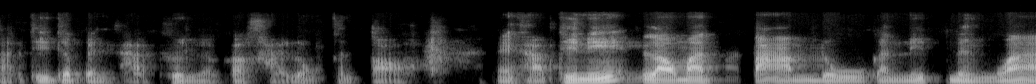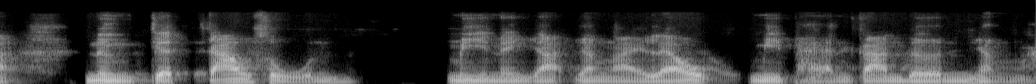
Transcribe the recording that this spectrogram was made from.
กาสที่จะเป็นขาขึ้นแล้วก็ขาลงกันต่อนะครับ ทีนี้เรามาตามดูกันนิดหนึ่งว่า 1790 มีในยะยังไงแล้วมีแผนการเดินยังไง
